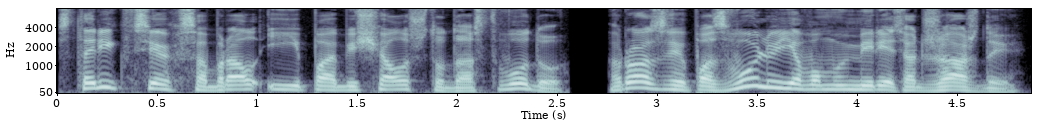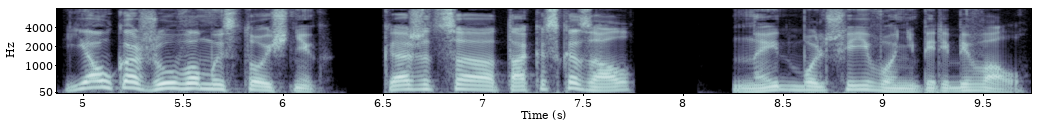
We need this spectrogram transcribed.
Старик всех собрал и пообещал, что даст воду. «Разве позволю я вам умереть от жажды? Я укажу вам источник». Кажется, так и сказал. Нейт больше его не перебивал.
